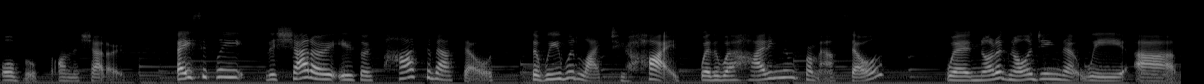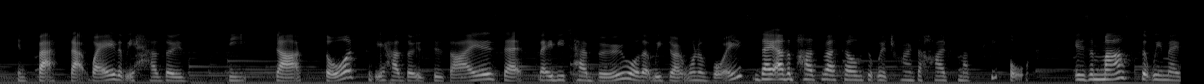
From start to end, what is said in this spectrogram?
or books on the shadow. Basically, the shadow is those parts of ourselves that we would like to hide, whether we're hiding them from ourselves, we're not acknowledging that we are, in fact, that way, that we have those deep, dark thoughts, we have those desires that may be taboo or that we don't want to voice. They are the parts of ourselves that we're trying to hide from other people. It is a mask that we may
